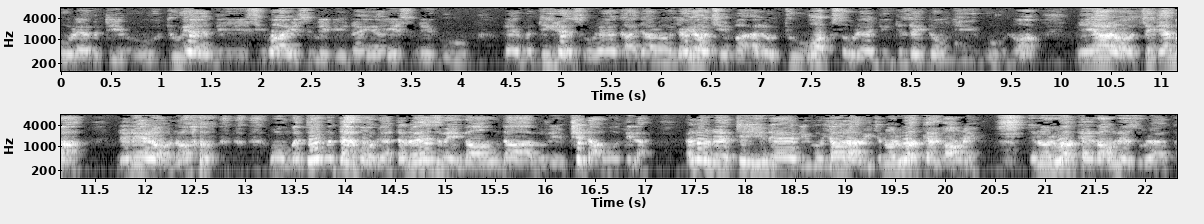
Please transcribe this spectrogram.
ကိုလည်းမတည်ဘူးသူ့ရဲ့ဒီစီးပွားရေးစနစ်တွေနိုင်ငံရေးစနစ်ကို လည်းမတိတယ်ဆိုတဲ့အခါကျတော့ရောက်ရောက်ချင်းမှာအဲ့လို to walk ဆိုတဲ့ဒီဒစိမ့်တုံးကြီးကိုနော်မြင်ရတော့စိတ်ထဲမှာနည်းနည်းတော့နော်ဟိုမတိုးမတန့်ပေါ့ဗျာတလွဲစပင်ကောင်းဒါဖြစ်တာပေါ့သိလားအဲ့လိုနဲ့ကြည်ရင်းနဲ့ဒီကိုရောက်လာပြီကျွန်တော်တို့ကကံကောင်းတယ်ကျွန်တော်တို့ကကံကောင်းတယ်ဆိုတာက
